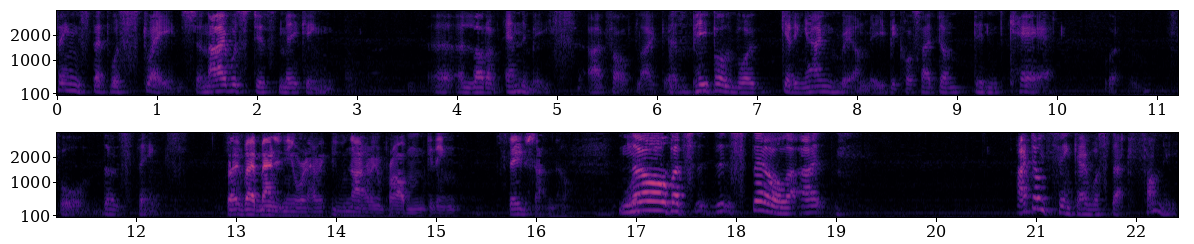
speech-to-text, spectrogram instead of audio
things that were strange. And I was just making a, a lot of enemies. I felt like and people were getting angry on me because I don't didn't care w- for those things. But, but I imagine you were having, you were not having a problem getting stage time, though. No, but s- th- still, I I don't think I was that funny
